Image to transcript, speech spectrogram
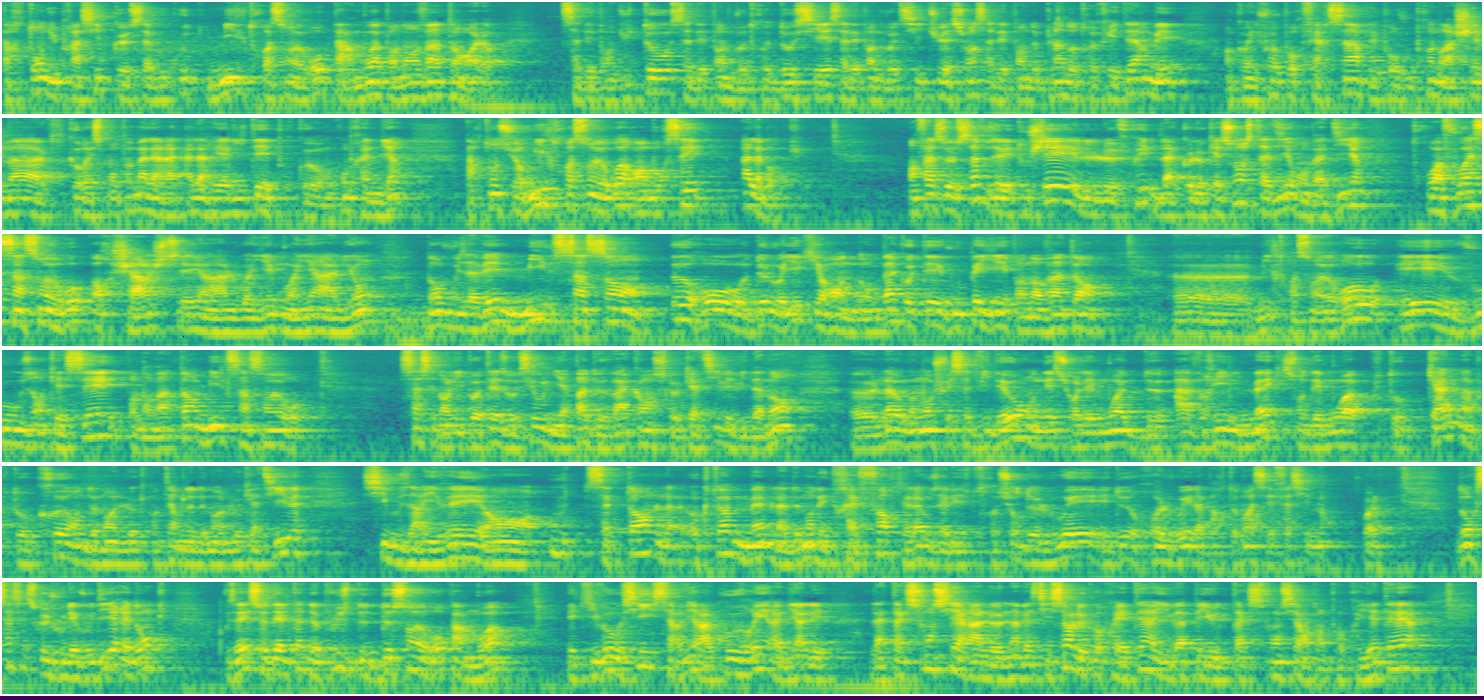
partons du principe que ça vous coûte 1300 euros par mois pendant 20 ans. Alors, ça dépend du taux, ça dépend de votre dossier, ça dépend de votre situation, ça dépend de plein d'autres critères, mais encore une fois, pour faire simple et pour vous prendre un schéma qui correspond pas mal à la réalité pour qu'on comprenne bien, partons sur 1300 euros à rembourser à la banque. En face de ça, vous allez toucher le fruit de la colocation, c'est-à-dire, on va dire, 3 fois 500 euros hors charge, c'est un loyer moyen à Lyon donc vous avez 1500 euros de loyer qui rentrent. Donc d'un côté, vous payez pendant 20 ans 1300 euh, euros et vous encaissez pendant 20 ans 1500 euros. Ça, c'est dans l'hypothèse aussi où il n'y a pas de vacances locatives, évidemment. Euh, là, au moment où je fais cette vidéo, on est sur les mois de avril-mai, qui sont des mois plutôt calmes, plutôt creux en, en termes de demande locative. Si vous arrivez en août, septembre, octobre même, la demande est très forte et là, vous allez être sûr de louer et de relouer l'appartement assez facilement. Voilà. Donc ça, c'est ce que je voulais vous dire. Et donc, vous avez ce delta de plus de 200 euros par mois et qui va aussi servir à couvrir eh bien, la taxe foncière. Hein. L'investisseur, le propriétaire, il va payer une taxe foncière en tant que propriétaire.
